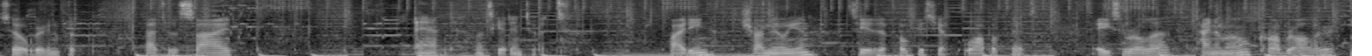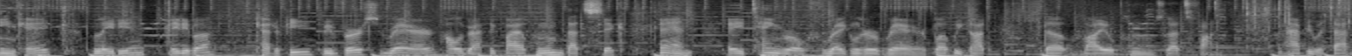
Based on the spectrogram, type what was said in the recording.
so we're gonna put that to the side, and let's get into it. Fighting Charmeleon. See the focus. Yep, Wobbuffet, Acerola, Tynamo, Crabrawler, Inkay, Lady, Ladybug, Caterpie, Reverse Rare, Holographic Vileplume, that's sick, and a Tangrowth regular rare, but we got the Vileplume, so that's fine. I'm happy with that.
